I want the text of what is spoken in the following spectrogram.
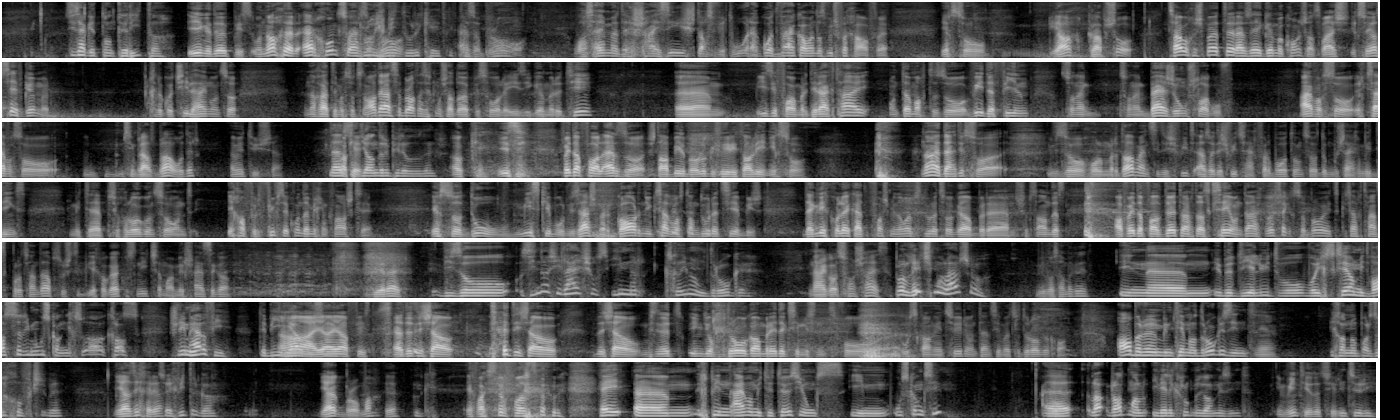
Sie sagen Tante Rita. Irgendetwas. Und nachher, er kommt so, er so, Bro, ich bin durchgehend. er so, Bro, was immer der Scheiß ist, das wird gut weggehen, wenn das würdest verkaufen. Ich so, ja, ich glaube schon. Zwei Wochen später, er so, hey, gehen wir Konstanz, weißt du? Ich so, ja, safe, gehen wir. Ich will chillen hängen und so. Und dann hat er mich so zu einer Adresse gebracht, also ich muss halt da etwas holen, easy. Gehen wir dorthin, ähm, easy fahren wir direkt heim und dann macht er so, wie der Film, so einen, so einen beige Umschlag auf. Einfach so, ich sehe einfach so, sind blau-blau, oder? Wenn wir täuschen. Nein, das Okay. die anderen Piloten, denkst Okay, easy. Auf jeden Fall, er so, stabil, Bro, schau viel Ritalin. Ich so. Nein, dachte ich so, wieso holen wir da, wenn es in der Schweiz, also in der Schweiz eigentlich verboten und so, du musst eigentlich mit Dings, mit äh, Psychologen und so. Und ich habe für fünf Sekunden mich im Knast gesehen. Ich so, du, Missgeburt, wieso hast du mir gar nicht gesagt, was du am durchziehen bist? Der gleiche Kollege hat fast mir noch etwas durchgezogen, aber ist etwas anderes. Auf jeden Fall, dort habe ich das gesehen und dachte, ich so, Bro, jetzt du 20% ab, sonst ich kann gar nicht snitchen, man, mir scheißegal. Direkt. Wieso sind unsere Live-Shows immer, immer um Drogen? Nein, Gott, so ein Scheiß. Bro, letztes Mal auch schon. Wie, was haben wir geredet? In, ähm, über die Leute, wo, wo ich es gesehen habe mit Wasser im Ausgang. Ich so, ah, krass, schlimm helfe ich. Dabei Ah, ich ja, ja, fix. Ja, das ist auch, das ist auch, das ist auch, wir sind nicht irgendwie auf Drogen am Reden gewesen, wir sind von Ausgang in Zürich und dann sind wir zu Drogen gekommen. Aber wenn wir beim Thema Drogen sind, Ja, ich habe noch ein paar Sachen aufgeschrieben. ja sicher, ja. Soll ich weitergehen? Ja, Bro, mach, ja. Okay. Ich weiß nicht, was. Hey, ähm, ich bin einmal mit den Tös-Jungs im Ausgang. Gewesen. Äh, ra- rat mal, in welchen Club wir gegangen sind. Im Winter oder In Zürich? Zürich.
